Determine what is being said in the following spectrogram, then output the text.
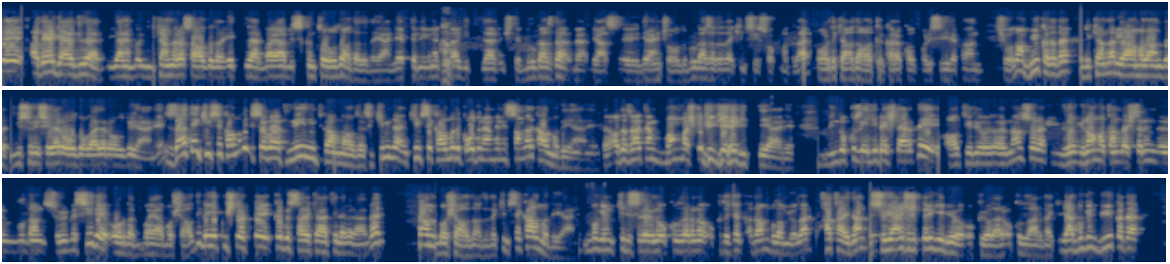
Eylül'de adaya geldiler. Yani dükkanlara saldırdılar, ettiler. Bayağı bir sıkıntı oldu adada da. Yani Lefter'in evine kadar gittiler. İşte Burgaz'da biraz e, direnç oldu. Burgaz'da da kimseyi sokmadılar. Oradaki ada halkı, karakol polisiyle falan şey oldu. Ama Büyükada'da dükkanlar yağmalandı. Bir sürü şeyler oldu, olaylar oldu yani. Zaten kimse kalmadı ki Sebahattin. Neyin intikamını alacaksın? Kiminden? Kimse kalmadı ki o dönemden insanlar kalmadı yani. Ada zaten bambaşka bir yere gitti yani. 1955'lerde 6-7 yıllarından sonra Yunan vatandaşların e, buradan sürülmesiyle orada bayağı boşaldı ve 74'te Kıbrıs Harekatı ile beraber tam boşaldı adada. Kimse kalmadı yani. Bugün kiliselerine, okullarına okutacak adam bulamıyorlar. Hatay'dan Süryani çocukları geliyor okuyorlar okullarda. Yani bugün Büyükada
